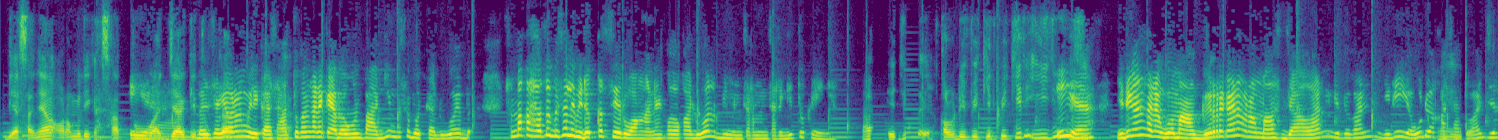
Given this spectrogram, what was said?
biasanya orang milih K1 aja gitu Biasanya kan. orang milih K1 kan karena kayak bangun pagi masa buat K2 ya. Sama K1 biasanya lebih deket sih ruangannya. Kalau K2 lebih mencar-mencar gitu kayaknya. Ah, iya juga ya. Kalau dipikir-pikir iya juga Iya. sih. Jadi kan karena gue mager kan orang malas jalan gitu kan. Jadi ya udah Hmm. K1 aja.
